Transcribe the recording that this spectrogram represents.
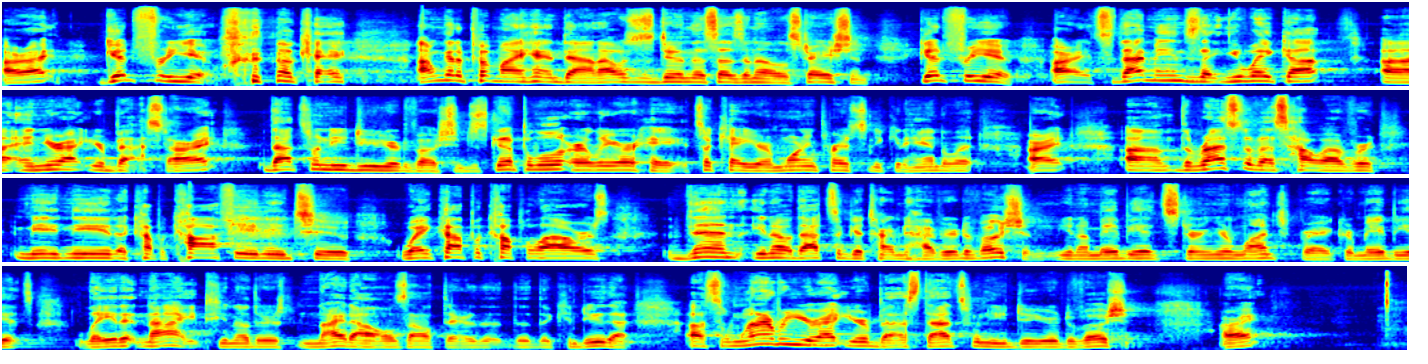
All right? Good for you. okay? I'm going to put my hand down. I was just doing this as an illustration. Good for you. All right, so that means that you wake up uh, and you're at your best. All right? That's when you do your devotion. Just get up a little earlier. Hey, it's okay. You're a morning person. You can handle it. All right? Um, the rest of us, however, may need a cup of coffee, need to wake up a couple hours then you know that's a good time to have your devotion you know maybe it's during your lunch break or maybe it's late at night you know there's night owls out there that, that, that can do that uh, so whenever you're at your best that's when you do your devotion all right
